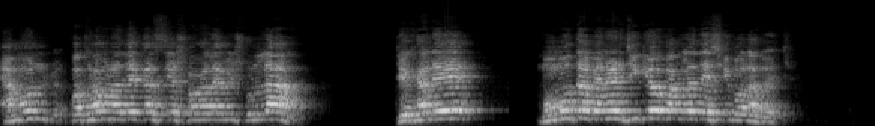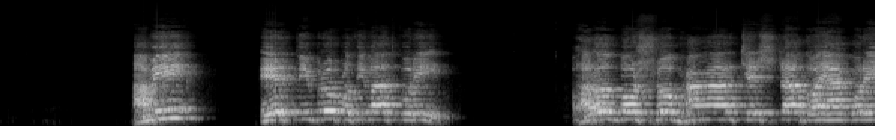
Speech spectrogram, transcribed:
এমন কথা ওনাদের কাছ থেকে সকালে আমি শুনলাম, যেখানে মমতা ব্যানার্জিকেও বাংলাদেশি বলা হয়েছে। আমি এর তীব্র প্রতিবাদ করি। ভারতবর্ষ ভাঙার চেষ্টা দয়া করে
